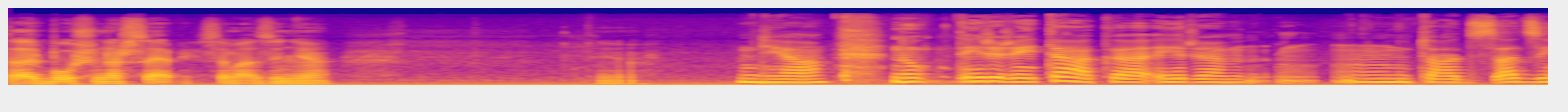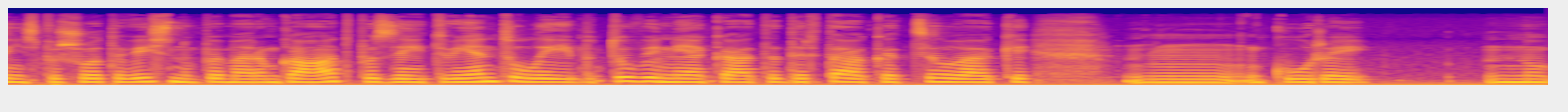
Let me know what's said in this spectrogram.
tā ir būšana ar sevi savā ziņā. Jā. Jā, nu, ir arī tā, ka ir um, nu, tādas atziņas par šo visu, nu, piemēram, kā atpazīt vientulību tuviniekā. Tad ir tā, ka cilvēki, mm, kuri nu,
